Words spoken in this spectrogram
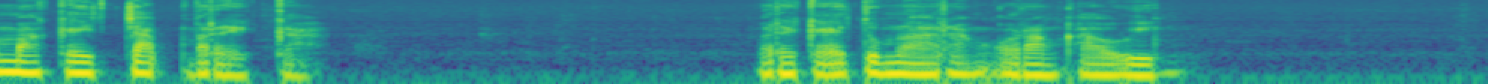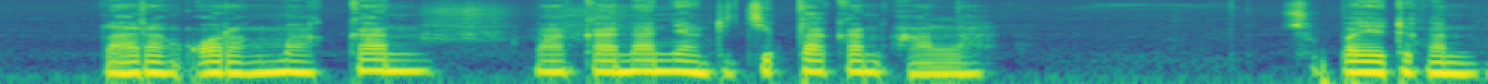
memakai cap mereka. Mereka itu melarang orang kawin, larang orang makan makanan yang diciptakan Allah, supaya dengan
